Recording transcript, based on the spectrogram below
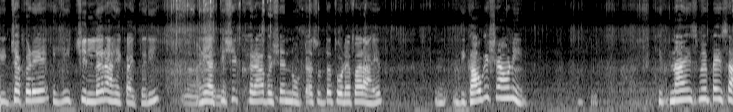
तिच्याकडे ही चिल्लर आहे काहीतरी. आणि अतिशय खराब अशा नोटा सुद्धा थोड्याफार आहेत. दिखाओगे श्रावणी. कितना है इसमें पैसा?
